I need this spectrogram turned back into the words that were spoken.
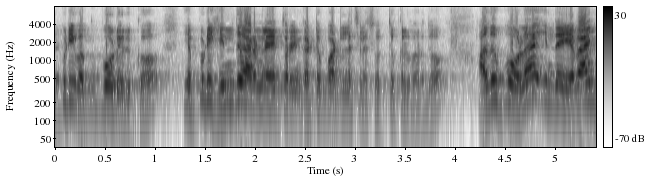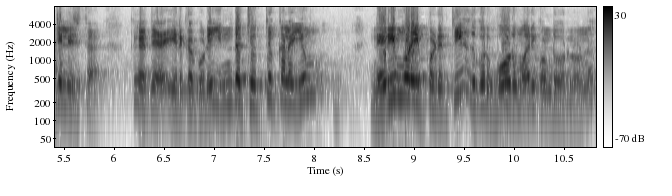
எப்படி வகுப்போடு இருக்கோ எப்படி ஹிந்து அறநிலையத்துறையின் கட்டுப்பாட்டில் சில சொத்துக்கள் வருதோ அதுபோல் இந்த எவாஞ்சலிஸ்ட இருக்கக்கூடிய இந்த சொத்துக்களையும் நெறிமுறைப்படுத்தி அதுக்கு ஒரு போர்டு மாதிரி கொண்டு வரணும்னு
